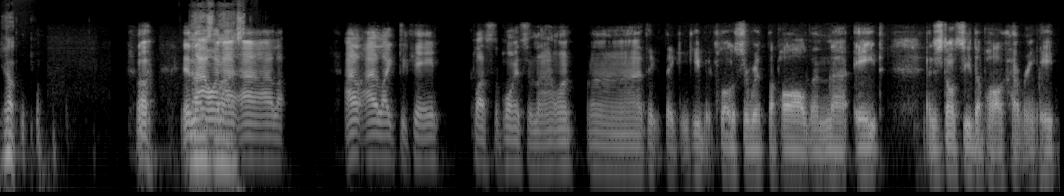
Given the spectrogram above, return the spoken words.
Yep. In that, that one, I, I, I, I like Duquesne plus the points in that one. Uh, I think they can keep it closer with DePaul than uh, eight. I just don't see DePaul covering eight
